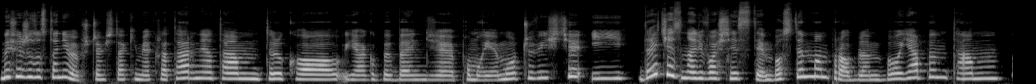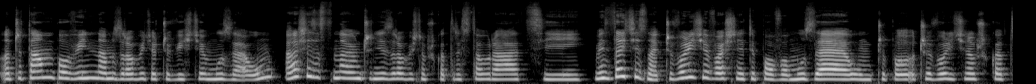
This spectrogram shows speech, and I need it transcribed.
Myślę, że zostaniemy przy czymś takim jak latarnia tam, tylko jakby będzie po mojemu oczywiście i dajcie znać właśnie z tym, bo z tym mam problem, bo ja bym tam, znaczy tam powinnam zrobić oczywiście muzeum, ale się zastanawiam, czy nie zrobić na przykład restauracji. Więc dajcie znać, czy wolicie właśnie typowo muzeum, czy, po, czy wolicie na przykład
